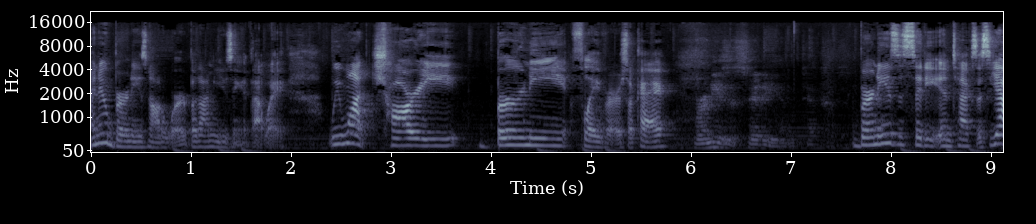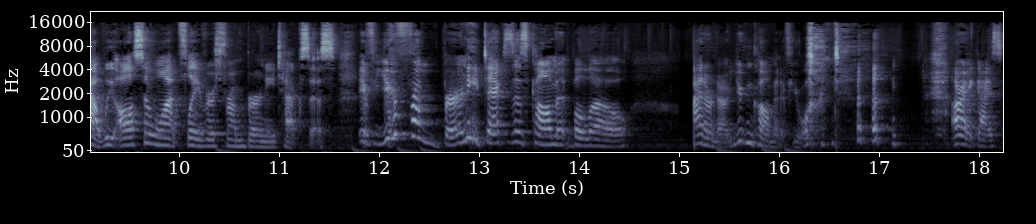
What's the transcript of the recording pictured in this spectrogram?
I know Bernie is not a word, but I'm using it that way. We want charry, burny flavors, okay? Boerne is a city. In Texas. Boerne is a city in Texas. Yeah, we also want flavors from Boerne, Texas. If you're from Boerne, Texas, comment below. I don't know. You can comment if you want. All right, guys.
